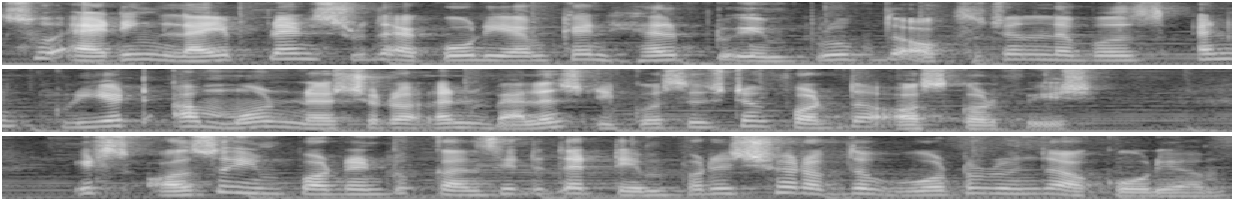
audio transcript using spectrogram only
So adding live plants to the aquarium can help to improve the oxygen levels and create a more natural and balanced ecosystem for the Oscar fish. It's also important to consider the temperature of the water in the aquarium.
